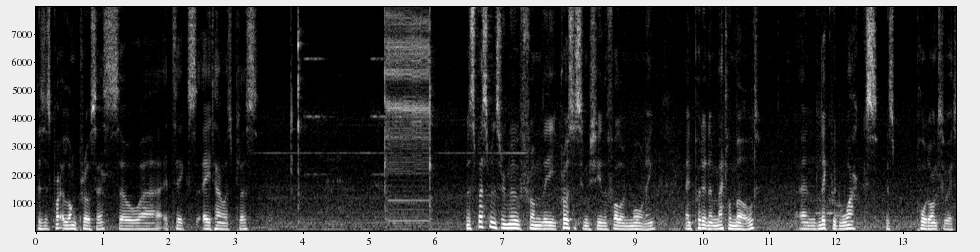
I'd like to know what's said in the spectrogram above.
this is quite a long process, so uh, it takes eight hours plus. The specimen is removed from the processing machine the following morning and put in a metal mould and liquid wax is poured onto it.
